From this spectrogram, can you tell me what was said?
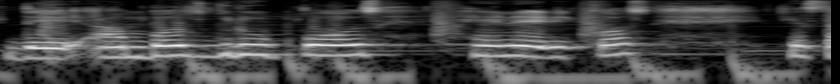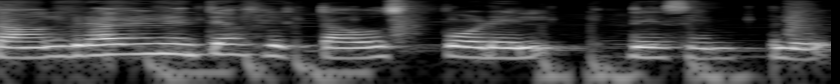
de ambos grupos genéricos que estaban gravemente afectados por el desempleo.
